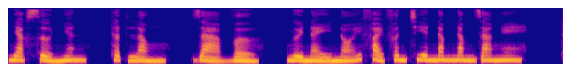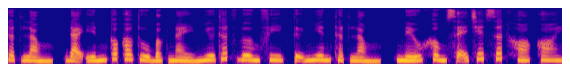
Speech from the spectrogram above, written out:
Nhạc sở nhân, thật lòng, giả vờ, người này nói phải phân chia 5 năm ra nghe. Thật lòng, đại yến có cao thủ bậc này như thất vương phi tự nhiên thật lòng, nếu không sẽ chết rất khó coi.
